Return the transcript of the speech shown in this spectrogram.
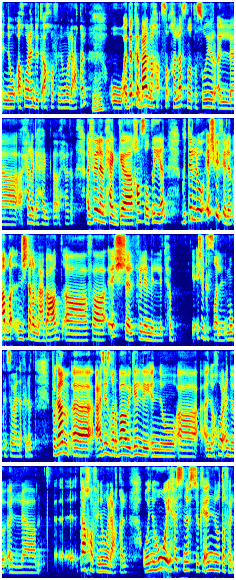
إنه أخوه عنده تأخر في نمو العقل. واتذكر بعد ما خلصنا تصوير الحلقة حق حلقه الفيلم حق الخوف صوتيا قلت له إيش في فيلم؟ أبغى نشتغل مع بعض. آه فإيش الفيلم اللي تحب؟ إيش القصة اللي ممكن نسوي عنها فيلم؟ فقام آه عزيز غرباوي قال لي إنه آه إنه أخوه عنده تأخر في نمو العقل وانه هو يحس نفسه كأنه طفل.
